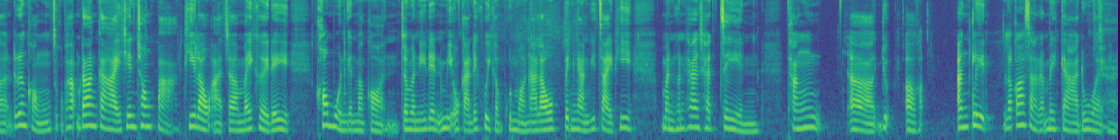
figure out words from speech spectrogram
อเรื่องของสุขภาพร่างกาย เช่นช่องปากที่เราอาจจะไม่เคยได้ข้อมูลกันมาก่อนจนวันนี้เดนมีโอกาสได้คุยกับคุณหมอนะแล้วเป็นงานวิจัยที่มันค่อนข้างชัดเจน ทั้งเอ่อยุเอ่ออังกฤษแล้วก็สหรัฐอเมริกาด้วยใช่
